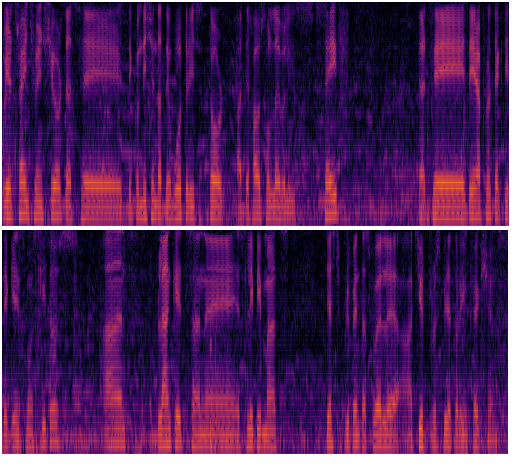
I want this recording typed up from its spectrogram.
We are trying to ensure that uh, the condition that the water is stored at the household level is safe, that uh, they are protected against mosquitoes, and blankets and uh, sleeping mats just to prevent as well uh, acute respiratory infections.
